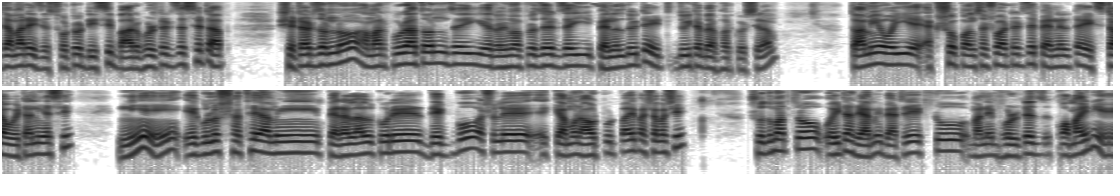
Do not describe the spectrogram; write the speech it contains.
যে আমার এই যে ছোট ডিসি বারো ভোল্টের যে সেট সেটার জন্য আমার পুরাতন যেই রহিমা প্রোজের যেই প্যানেল দুইটা, এই দুইটা ব্যবহার করছিলাম। তো আমি ওই একশো পঞ্চাশ ওয়াটের যে প্যানেলটা এক্সট্রা ওইটা নিয়েছি। নিয়ে এগুলোর সাথে আমি প্যারালাল করে দেখব আসলে কেমন আউটপুট পাই পাশাপাশি। শুধুমাত্র ওইটারে আমি ব্যাটারি একটু মানে ভোল্টেজ কমাই নিয়ে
